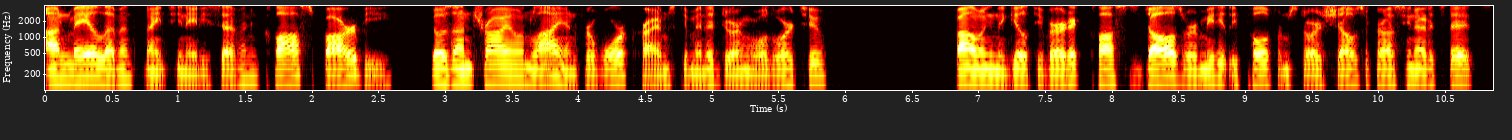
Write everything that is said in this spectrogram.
On May 11, 1987, Klaus Barbie goes on trial in Lyon for war crimes committed during World War II. Following the guilty verdict, Klaus's dolls were immediately pulled from store shelves across the United States.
